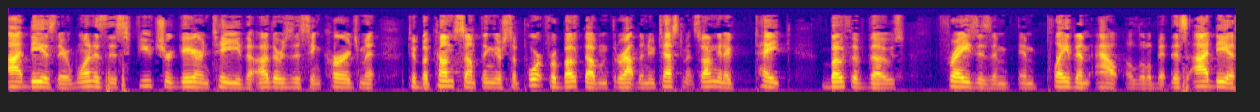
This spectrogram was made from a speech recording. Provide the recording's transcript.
ideas there. One is this future guarantee, the other is this encouragement to become something. There's support for both of them throughout the New Testament. So I'm going to take both of those phrases and, and play them out a little bit. This idea,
